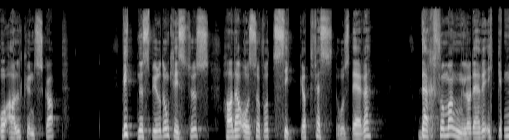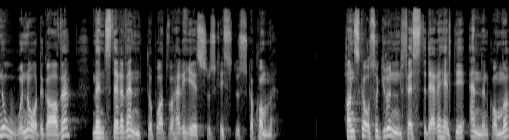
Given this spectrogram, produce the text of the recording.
og all kunnskap. Vitnesbyrdet om Kristus har da også fått sikkert feste hos dere Derfor mangler dere ikke noen nådegave mens dere venter på at vår Herre Jesus Kristus skal komme. Han skal også grunnfeste dere helt til enden kommer,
